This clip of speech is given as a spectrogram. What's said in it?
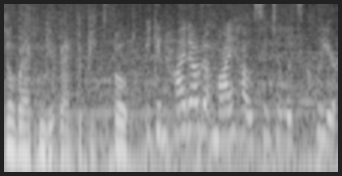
There's no way I can get back to Pete's boat. We can hide out at my house until it's clear.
